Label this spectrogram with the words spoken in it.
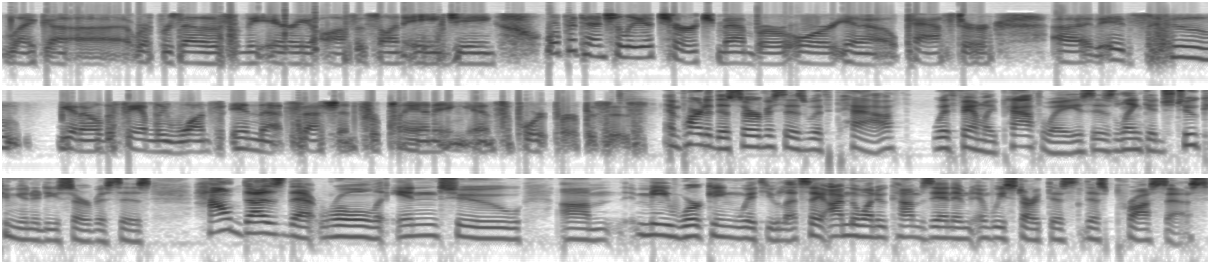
like a representative from the area office on aging, or potentially a church member or you know, pastor. Uh, it's who you know the family wants in that session for planning and support purposes. And part of the services with PATH with Family Pathways is linkage to community services. How does that roll into um, me working with you? Let's say I'm the one who comes in and, and we start this this process.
